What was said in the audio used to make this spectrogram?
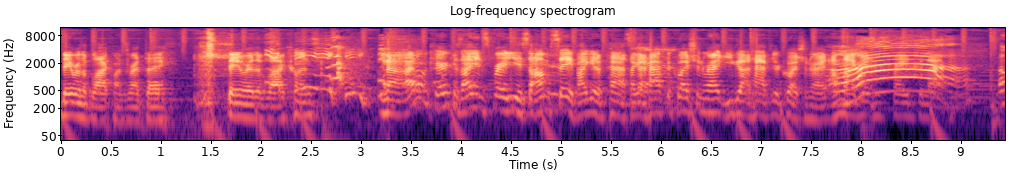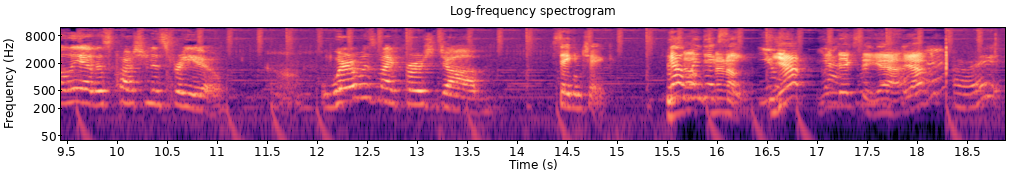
they were the black ones, weren't they? They were the black ones. No, I don't care because I didn't spray you, so I'm safe. I get a pass. I got half the question right. You got half your question right. I'm not getting sprayed for that. Ah! Aaliyah, this question is for you. Where was my first job? Steak and shake. No, Winn Dixie. No, no. You- yep, Yeah, Winn Dixie. Winn Yeah, yep. All right.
